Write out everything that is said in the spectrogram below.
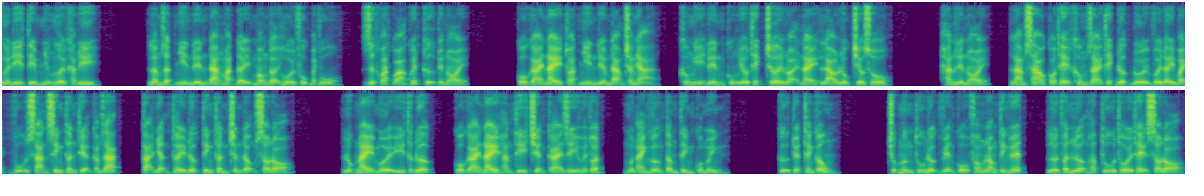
ngươi đi tìm những người khác đi. Lâm giật nhìn đến đang mặt đầy mong đợi hồi phục bạch vũ, dứt khoát quả quyết cự tuyệt nói. Cô gái này thoạt nhìn điềm đạm trang nhã, không nghĩ đến cũng yêu thích chơi loại này lão lục chiêu số hắn liền nói, làm sao có thể không giải thích được đối với đây bạch vũ sản sinh thân thiện cảm giác, tại nhận thấy được tinh thần chấn động sau đó. Lúc này mới ý thức được, cô gái này hẳn thi triển cái gì huyết thuật, muốn ảnh hưởng tâm tình của mình. Cự tuyệt thành công. Chúc mừng thu được viễn cổ phong long tinh huyết, lớn phân lượng hấp thu thối thể sau đó,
